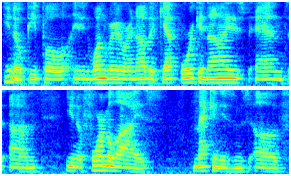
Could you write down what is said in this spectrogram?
you know people in one way or another get organized and um, you know formalize mechanisms of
